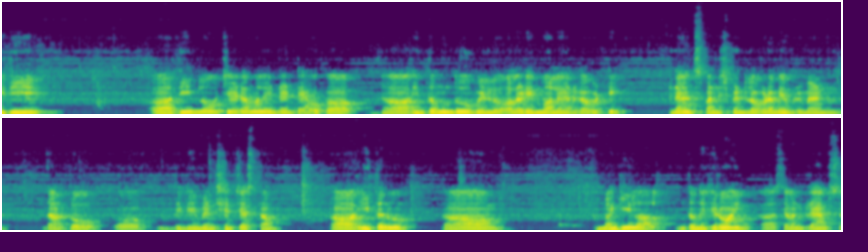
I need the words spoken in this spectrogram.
ఇది దీనిలో చేయడం వల్ల ఏంటంటే ఒక ఇంతకుముందు వీళ్ళు ఆల్రెడీ ఇన్వాల్వ్ అయ్యారు కాబట్టి ఫినాన్స్ పనిష్మెంట్లో కూడా మేము రిమాండ్ దాంట్లో దీన్ని మెన్షన్ చేస్తాం. ఇతను మంగీలాల్ ఇంతకుముందు హీరోయిన్ సెవెన్ గ్రామ్స్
